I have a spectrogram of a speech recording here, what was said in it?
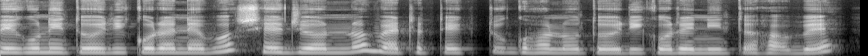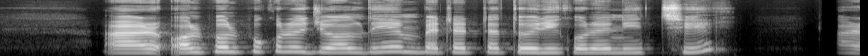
বেগুনি তৈরি করে নেব, সেজন্য ব্যাটারটা একটু ঘন তৈরি করে নিতে হবে। আর অল্প অল্প করে জল দিয়ে আমি ব্যাটারটা তৈরি করে নিচ্ছি। আর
